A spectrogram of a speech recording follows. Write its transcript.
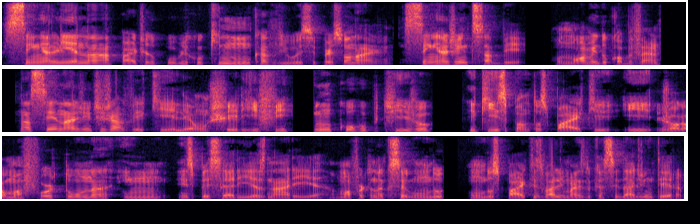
sem alienar a parte do público que nunca viu esse personagem. Sem a gente saber o nome do Cobb Vanth, na cena a gente já vê que ele é um xerife incorruptível e que espanta os Pike e joga uma fortuna em especiarias na areia. Uma fortuna que, segundo um dos Pikes, vale mais do que a cidade inteira.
